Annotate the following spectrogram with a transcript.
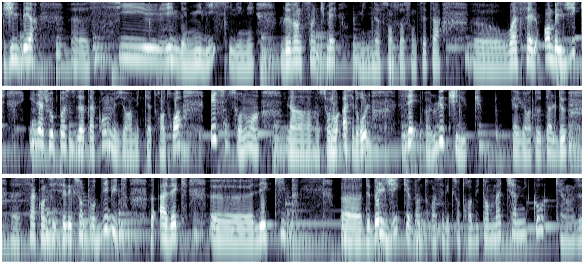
Gilbert euh, Cyril Nilis. Il est né le 25 mai 1967 à euh, Wassel en Belgique. Il a joué au poste d'attaquant, mesure 1m83 et son surnom, hein, un surnom assez drôle, c'est Lucky Luke. Il a eu un total de 56 sélections pour 10 buts avec l'équipe euh, de Belgique, 23 sélections, 3 buts en match amicaux, 15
